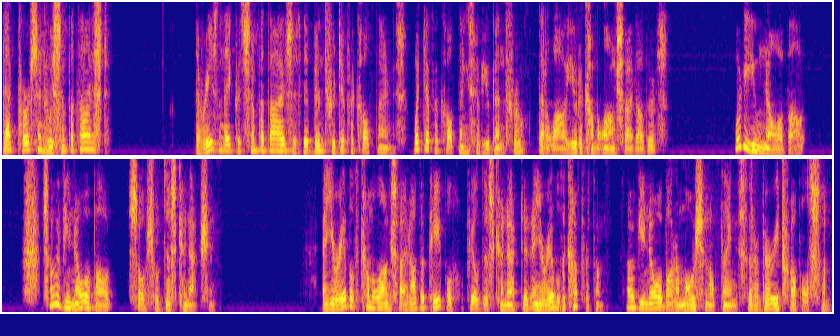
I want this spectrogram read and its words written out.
That person who sympathized, the reason they could sympathize is they've been through difficult things. What difficult things have you been through that allow you to come alongside others? What do you know about? Some of you know about social disconnection. And you're able to come alongside other people who feel disconnected and you're able to comfort them. Some of you know about emotional things that are very troublesome.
